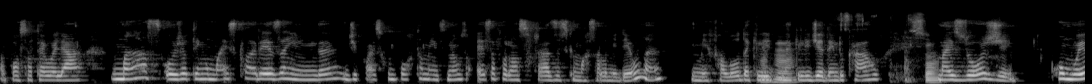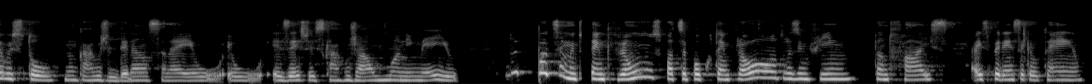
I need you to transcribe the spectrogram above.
eu posso até olhar, mas hoje eu tenho mais clareza ainda de quais comportamentos. Não, essas foram as frases que o Marcelo me deu, né? E me falou daquele, Uhum. naquele dia dentro do carro. Sim. Mas hoje, como eu estou num cargo de liderança, né? Eu, eu exerço esse cargo já há um ano e meio. Pode ser muito tempo para uns, pode ser pouco tempo para outros, enfim, tanto faz. A experiência que eu tenho.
